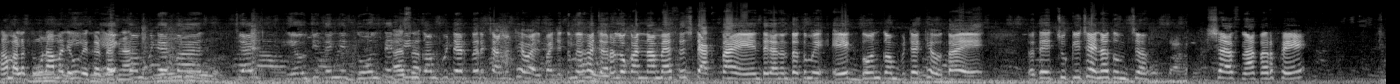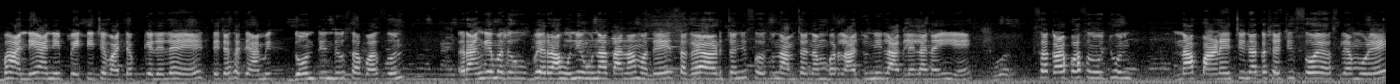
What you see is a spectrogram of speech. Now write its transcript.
आम्हाला उन्हामध्ये उभे करतात ना. कम्प्युटरच्या ऐवजी त्यांनी दोन ते तीन कम्प्युटर तरी चालू ठेवायला पाहिजे. तुम्ही हजारो लोकांना मेसेज टाकताय आणि त्याच्यानंतर तुम्ही एक दोन कम्प्युटर ठेवताय. तर ते चुकीचं आहे ना तुमचं. शासनातर्फे भांडे आणि पेटीचे वाटप केलेले आहे. त्याच्यासाठी आम्ही दोन तीन दिवसापासून रांगेमध्ये उभे राहून उन्हातानामध्ये सगळ्या अडचणी सोसून आमचा नंबर अजूनही लागलेला नाहीये. सकाळपासून उठून ना पाण्याची ना कशाची सोय असल्यामुळे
